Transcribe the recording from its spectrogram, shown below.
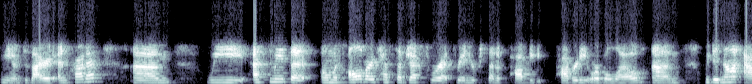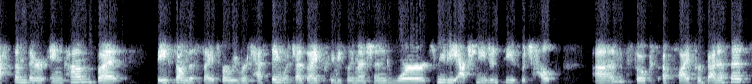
you know, desired end product. Um, we estimate that almost all of our test subjects were at 300% of poverty, poverty or below. Um, we did not ask them their income, but based on the sites where we were testing, which as I previously mentioned, were community action agencies, which help um, folks apply for benefits.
